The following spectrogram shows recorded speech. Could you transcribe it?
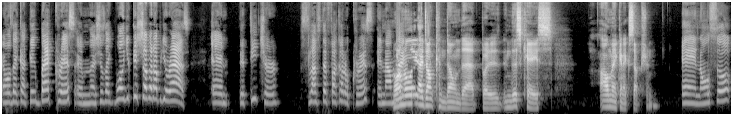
And I was like, okay, back, Chris. And she's like, well, you can shove it up your ass. And the teacher slaps the fuck out of Chris. And I'm like, Normally, I don't condone that, but in this case, I'll make an exception. And also,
